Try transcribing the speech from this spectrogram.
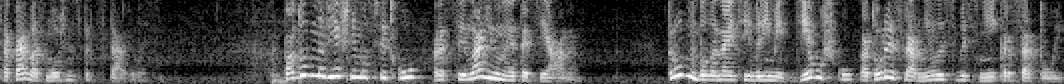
такая возможность представилась. Подобно вешнему цветку расцвела юная Татьяна – Трудно было найти в Риме девушку, которая сравнилась бы с ней красотой.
